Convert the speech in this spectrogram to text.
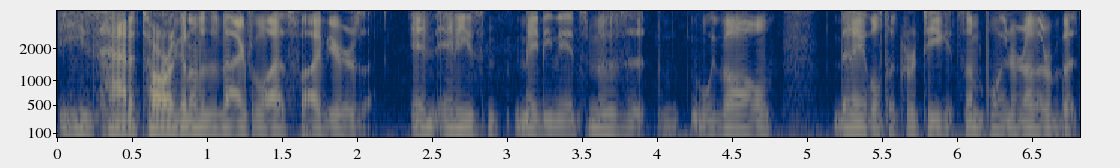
he's had a target on his back for the last five years, and, and he's maybe made some moves that we've all been able to critique at some point or another. But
